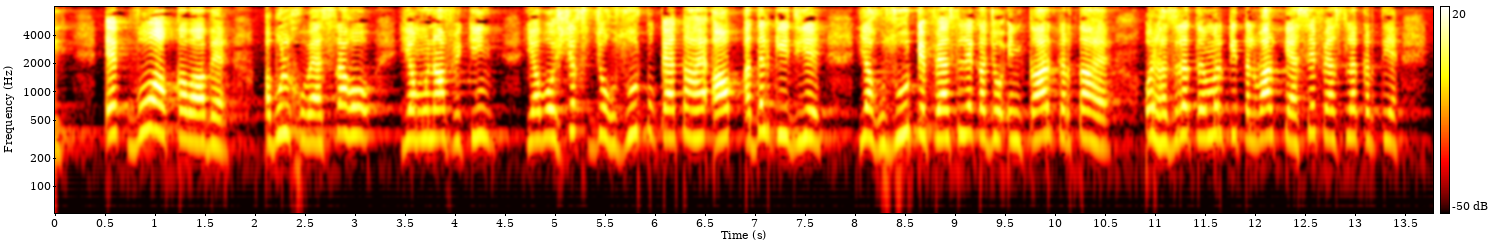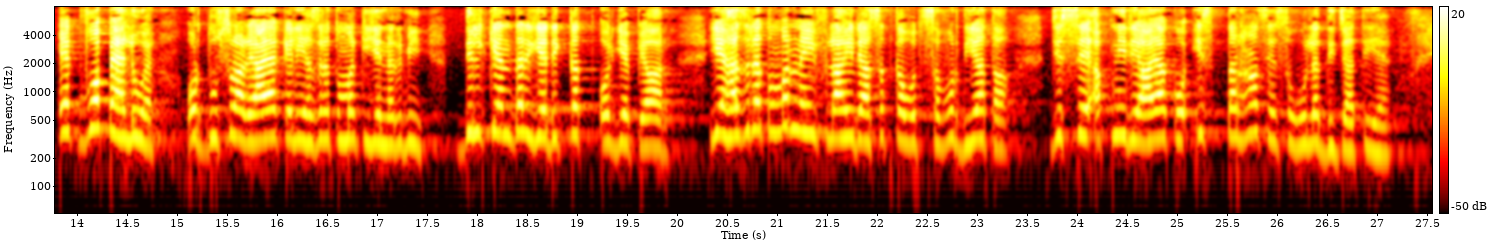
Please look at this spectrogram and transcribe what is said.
एक वो आपका बाब है अबुल खवैसरा हो या मुनाफिकीन, या वो शख्स जो हुजूर को कहता है, आप अदल कीजिए, या हुजूर के फ़ैसले का जो इनकार करता है, और हज़रत उमर की तलवार कैसे फ़ैसला करती है? एक वो पहलू है। और दूसरा रियाया के लिए हज़रत उमर की ये नरमी, दिल के अंदर ये दिक्कत और ये प्यार। ये हज़रत उमर ने ही फलाही रियासत का वो तस्वुर दिया था, जिससे अपनी रियाया को इस तरह से सहूलत दी जाती है।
